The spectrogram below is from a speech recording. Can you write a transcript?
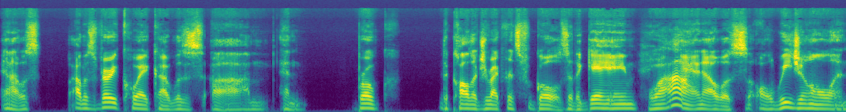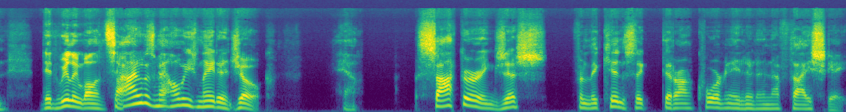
and I was I was very quick. I was um, and broke the college records for goals in a game, Wow. and I was all regional and did really well in soccer. I was always made a joke. Yeah. Soccer exists for the kids that, that aren't coordinated enough to ice skate.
